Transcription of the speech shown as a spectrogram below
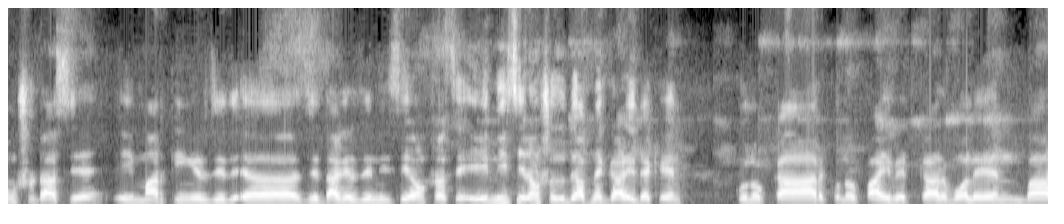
অংশটা আছে, এই মার্কিং এর যে যে দাগের যে নিচে অংশ আছে, এই নিচের অংশ যদি আপনি গাড়ি দেখেন, কোনো কার কোনো প্রাইভেট কার বলেন বা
